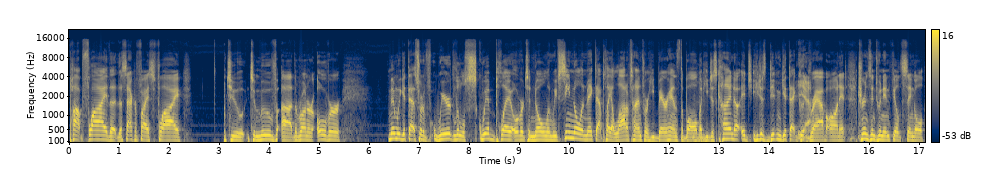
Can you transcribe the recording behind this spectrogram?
pop fly, the the sacrifice fly to to move uh, the runner over. And then we get that sort of weird little squib play over to Nolan. We've seen Nolan make that play a lot of times where he barehands the ball, but he just kind of he just didn't get that good Yeah. grab on it. Turns into an infield single.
